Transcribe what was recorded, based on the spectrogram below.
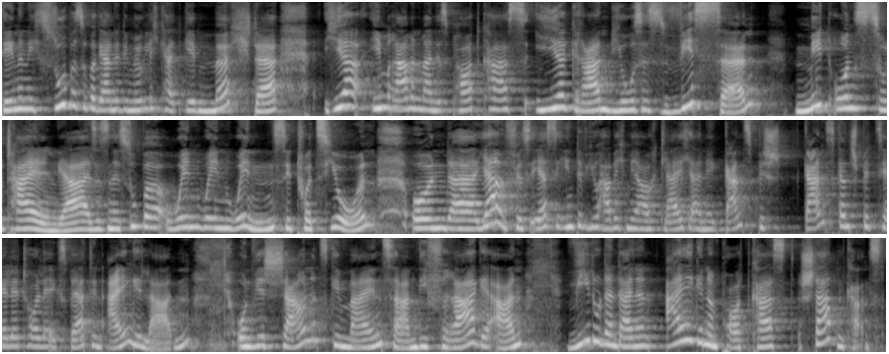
denen ich super, super gerne die Möglichkeit geben möchte, hier im Rahmen meines Podcasts ihr grandioses Wissen mit uns zu teilen. Ja, also es ist eine super Win-Win-Win-Situation. Und äh, ja, fürs erste Interview habe ich mir auch gleich eine ganz ganz, ganz spezielle, tolle Expertin eingeladen. Und wir schauen uns gemeinsam die Frage an, wie du denn deinen eigenen Podcast starten kannst.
